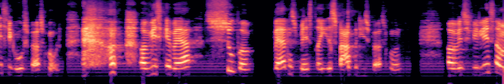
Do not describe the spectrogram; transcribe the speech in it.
rigtig gode spørgsmål. og vi skal være super verdensmestre i at svare på de spørgsmål. Og hvis vi ligesom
